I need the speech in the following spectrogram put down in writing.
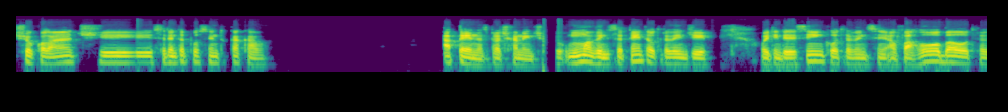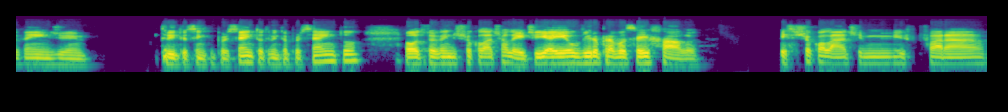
chocolate 70% cacau. Apenas, praticamente. Uma vende 70, outra vende 85, outra vende alfarroba, outra vende 35% ou 30%, outra vende chocolate ao leite. E aí eu viro para você e falo: esse chocolate me fará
